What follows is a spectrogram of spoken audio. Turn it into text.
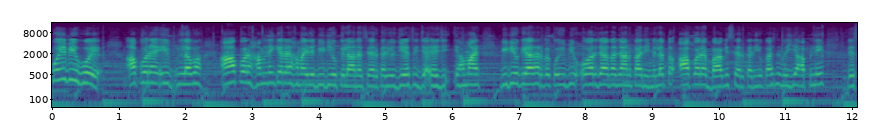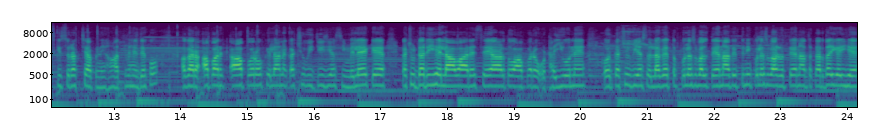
कोई भी होए आप और मतलब आप और हम नहीं कह रहे, हमारे वीडियो के लाना शेयर करियो। जैसी हमारे वीडियो के आधार पर कोई भी और ज़्यादा जानकारी मिले तो आप और बा भी शेयर करियो। कैसे भैया, अपने देश की सुरक्षा अपने हाथ में है। देखो, अगर अपर आप और के लाने कछु भी चीज़ ऐसी मिले कि कछु डरी है लावारे से यार तो आप और उठाइयो ने। और कछु भी ऐसे लगे तो पुलिस बल तैनात, इतनी पुलिस बल तैनात कर दी गई है।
